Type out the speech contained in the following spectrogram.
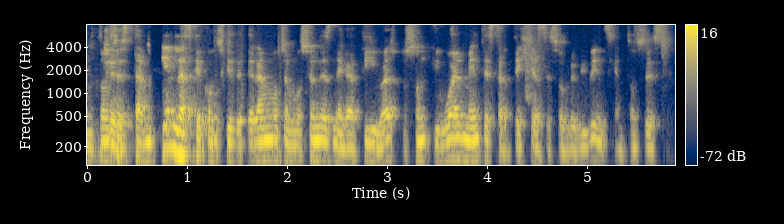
Entonces, también las que consideramos emociones negativas, pues son igualmente estrategias de sobrevivencia. Entonces,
